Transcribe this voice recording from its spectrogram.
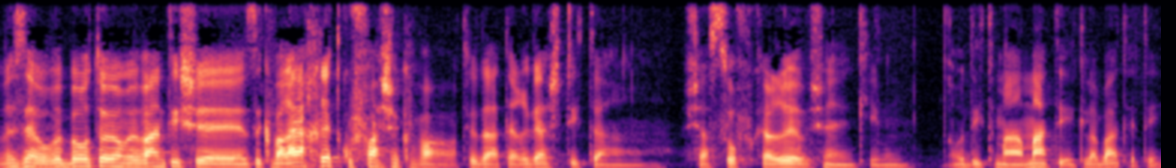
וזהו, ובאותו יום הבנתי שזה כבר היה אחרי תקופה שכבר, את יודעת, הרגשתי את ה... שהסוף קרב, שכאילו עוד התמהמהתי, התלבטתי.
